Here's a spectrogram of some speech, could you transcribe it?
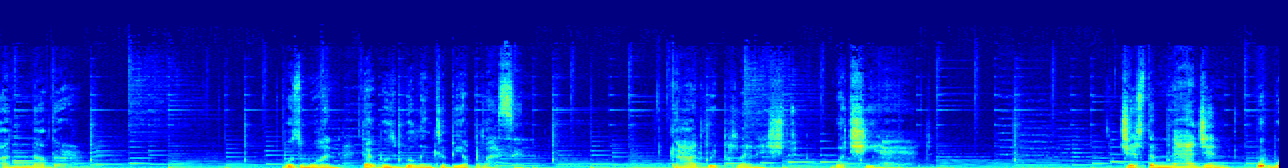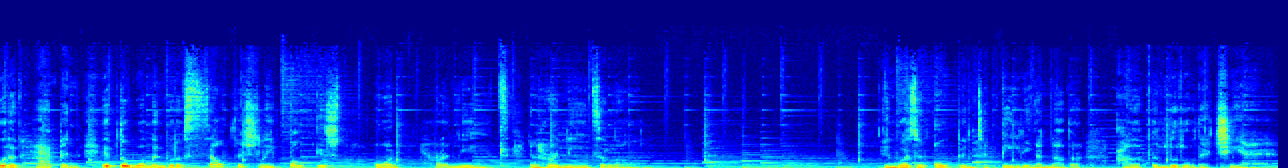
another was one that was willing to be a blessing. God replenished what she had. Just imagine what would have happened if the woman would have selfishly focused on her needs and her needs alone and wasn't open to feeding another out of the little that she had.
